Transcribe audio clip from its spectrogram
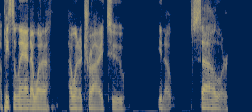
a piece of land I want to I want to try to, you know, sell or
